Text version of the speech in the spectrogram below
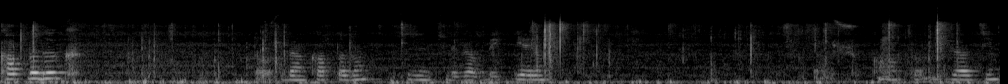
Katladık. Doğrusu ben katladım. Sizin için de biraz bekleyelim. Şu kanatlarını düzelteyim.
